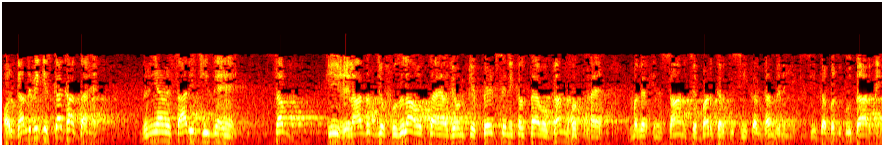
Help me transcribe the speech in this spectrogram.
اور گند بھی کس کا کھاتا ہے؟ دنیا میں ساری چیزیں ہیں۔ سب کی غلازت جو فضلہ ہوتا ہے جو ان کے پیٹ سے نکلتا ہے وہ گند ہوتا ہے۔ مگر انسان سے بڑھ کر کسی کا گند نہیں، کسی کا بدبودار نہیں۔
